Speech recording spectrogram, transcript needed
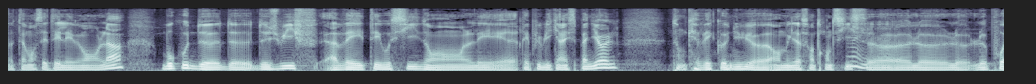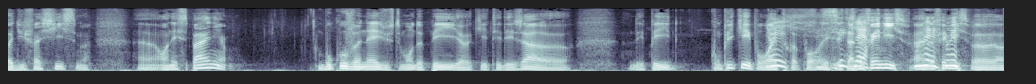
notamment cet élément-là, beaucoup de, juifs avaient été aussi dans les républicains espagnols, donc avaient connu en 1936 le, poids du fascisme en Espagne. Beaucoup venaient justement de pays qui étaient déjà des pays compliqué pour être pour c'est un euphémisme, un euphémisme euh,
